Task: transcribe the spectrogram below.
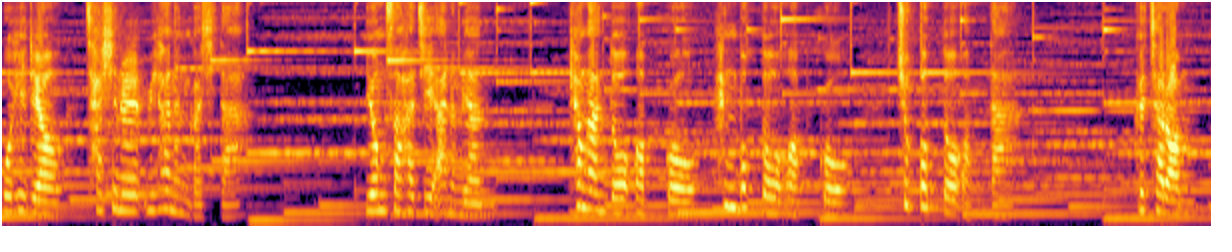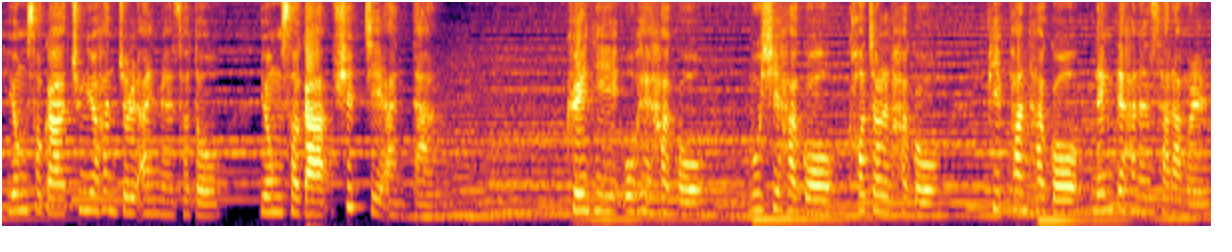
오히려 자신을 위하는 것이다. 용서하지 않으면 평안도 없고 행복도 없고 축복도 없다. 그처럼 용서가 중요한 줄 알면서도 용서가 쉽지 않다. 괜히 오해하고 무시하고 거절하고 비판하고 냉대하는 사람을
